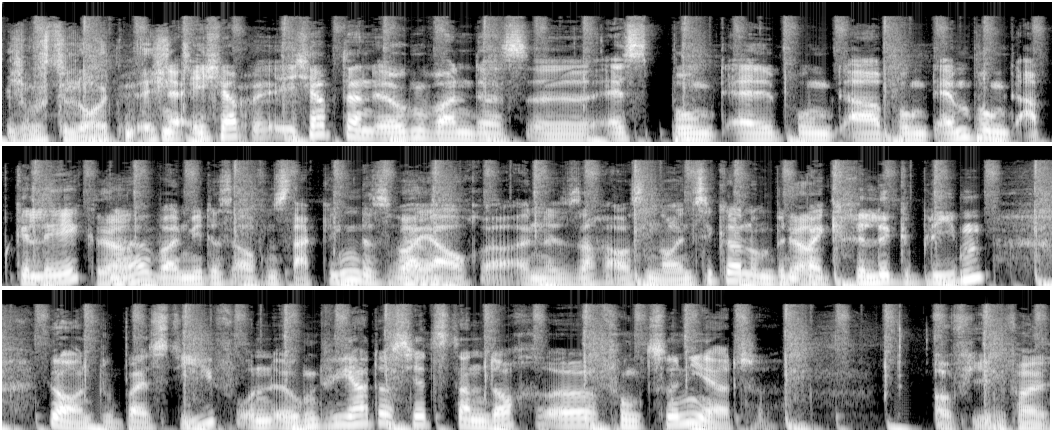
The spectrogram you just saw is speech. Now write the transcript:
ich musste Leuten echt. Ja, ich habe ich hab dann irgendwann das äh, S.L.A.M. abgelegt, Ja. ne, weil mir das auf den Sack ging. Das war ja, Ja. auch eine Sache aus den 90ern und bin Ja. bei Grille geblieben. Ja, und du bei Steve. Und irgendwie hat das jetzt dann doch äh, funktioniert. Auf jeden Fall.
